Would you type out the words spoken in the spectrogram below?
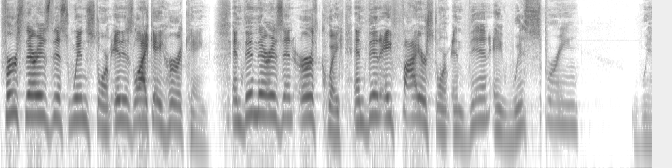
First, there is this windstorm, it is like a hurricane. And then there is an earthquake, and then a firestorm, and then a whispering wind.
